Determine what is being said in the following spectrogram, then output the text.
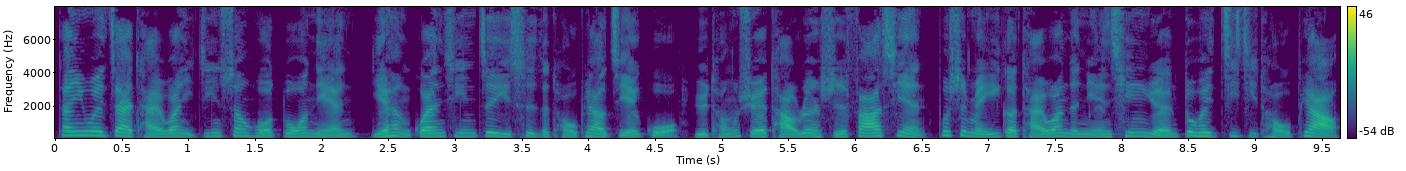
但因为在台湾已经生活多年，也很关心这一次的投票结果。与同学讨论时发现，不是每一个台湾的年轻人都会积极投票。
